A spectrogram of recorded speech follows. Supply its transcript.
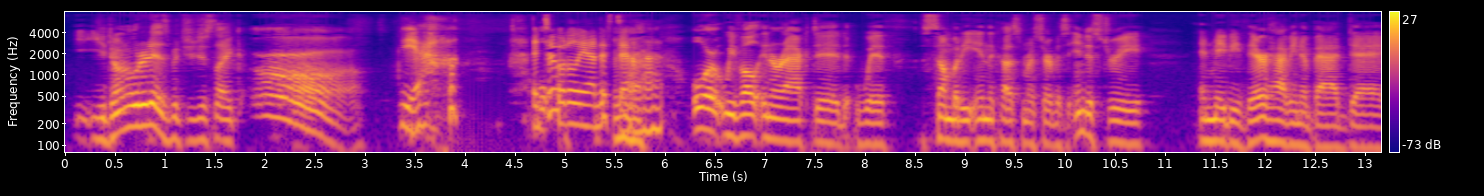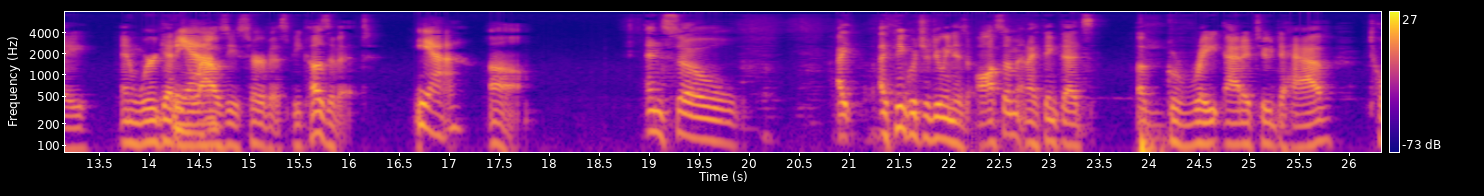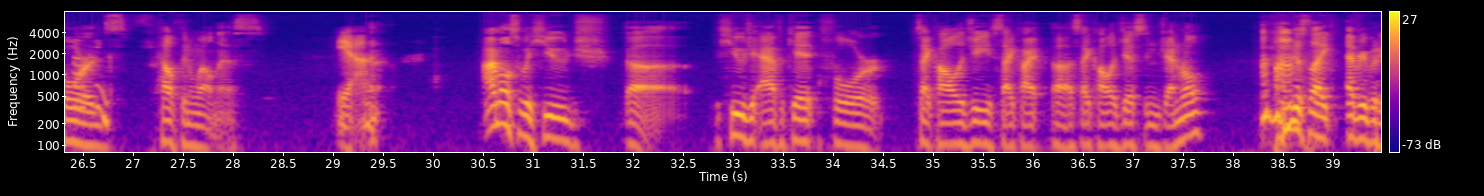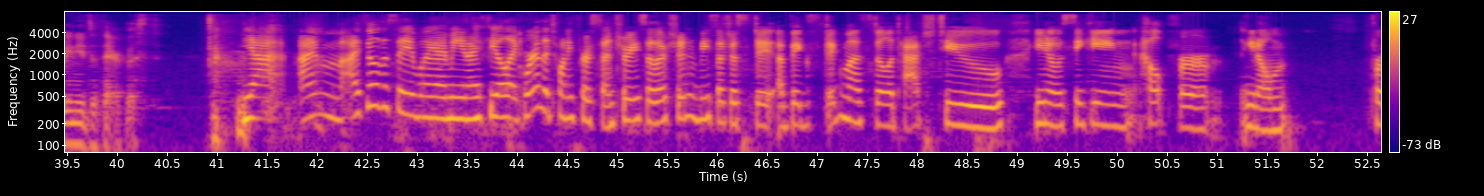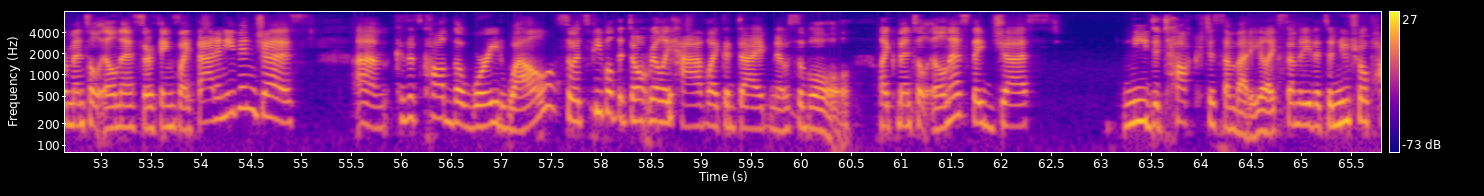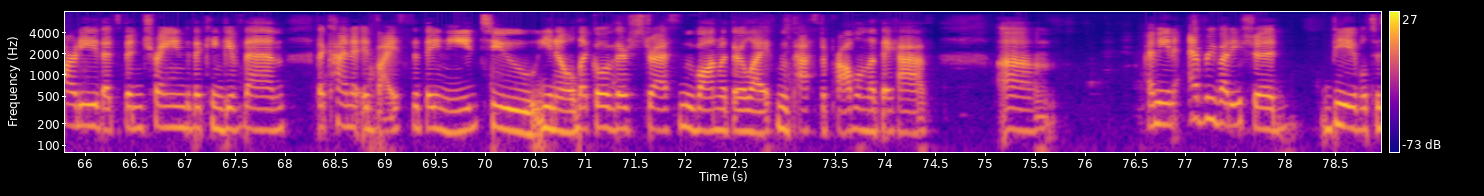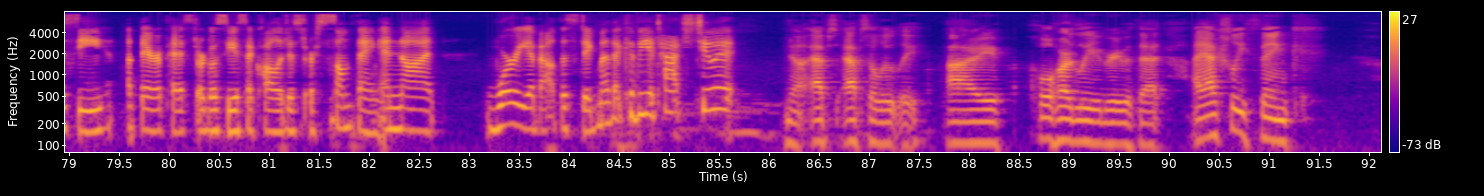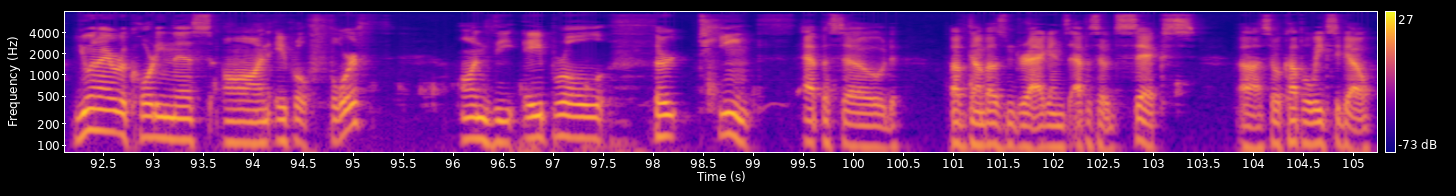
you don't know what it is, but you're just like, oh. Yeah. I totally understand Yeah. that. Or we've all interacted with somebody in the customer service industry and maybe they're having a bad day and we're getting Yeah. lousy service because of it. Yeah. Um, and so I I think what you're doing is awesome and I think that's a great attitude to have towards health and wellness. Yeah. I'm also a huge, uh, huge advocate for psychology, psychi- uh, psychologists in general. Mm-hmm. I'm just like everybody needs a therapist. Yeah, I'm. I feel the same way. I mean, I feel like we're in the 21st century, so there shouldn't be such a sti- a big stigma still attached to, you know, seeking help for, you know, for mental illness or things like that, and even just um, because it's called the worried well. So it's people that don't really have like a diagnosable like mental illness. They just need to talk to somebody, like somebody that's a neutral party that's been trained that can give them the kind of advice that they need to, you know, let go of their stress, move on with their life, move past a problem that they have. Um, I mean, everybody should be able to see a therapist or go see a psychologist or something and not worry about the stigma that could be attached to it. No, abs- absolutely. I wholeheartedly agree with that. I actually think you and I are recording this on April 4th. On the April 13th episode of Dumbbells and Dragons, episode 6, uh, so a couple weeks ago,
